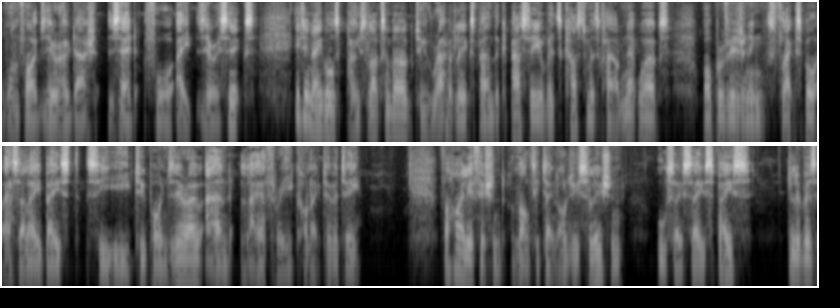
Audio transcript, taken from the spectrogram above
150-Z4806, it enables Post Luxembourg to rapidly expand the capacity of its customers' cloud networks while provisioning flexible SLA-based CE 2.0 and Layer 3 connectivity. The highly efficient multi-technology solution also saves space, delivers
